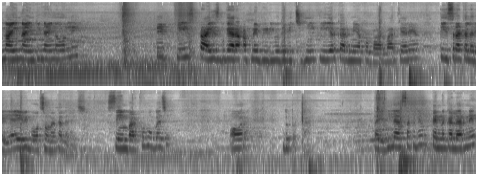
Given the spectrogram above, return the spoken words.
999 ਓਨਲੀ ਤੇ ਪਲੀਜ਼ ਪ੍ਰਾਈਸ ਵਗੈਰਾ ਆਪਣੇ ਵੀਡੀਓ ਦੇ ਵਿੱਚ ਹੀ ਕਲੀਅਰ ਕਰਨੇ ਆਪਾਂ ਬਾਰ-ਬਾਰ ਕਹਿ ਰਹੇ ਹਾਂ। ਤੀਸਰਾ ਕਲਰ ਇਹ ਹੈ ਇਹ ਵੀ ਬਹੁਤ ਸੋਹਣਾ ਕਲਰ ਹੈ ਜੀ। ਸੇਮ ਵਰਕ ਹੋਊਗਾ ਜੀ। ਔਰ ਦੁਪੱਟਾ। ਤਾਂ ਇਹ ਵੀ ਲੈ ਸਕਦੇ ਹੋ, ਤਿੰਨ ਕਲਰ ਨੇ,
